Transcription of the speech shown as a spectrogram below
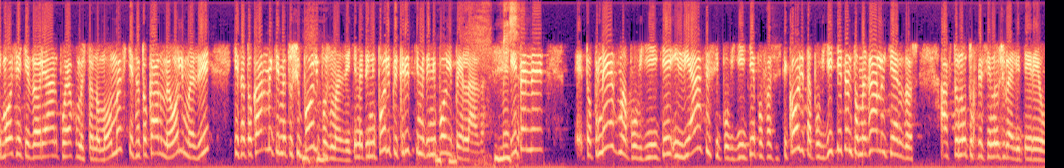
δημόσια και δωρεάν που έχουμε στο νομό μας και θα το κάνουμε όλοι μαζί και θα το κάνουμε και με τους υπόλοιπους μαζί και με την υπόλοιπη Κρήτη και με την υπόλοιπη Ελλάδα. Ήτανε ε, το πνεύμα που βγήκε, η διάθεση που βγήκε, η αποφασιστικότητα που βγήκε ήταν το μεγάλο κέρδος αυτού του χθεσινού συλλαλητηρίου.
